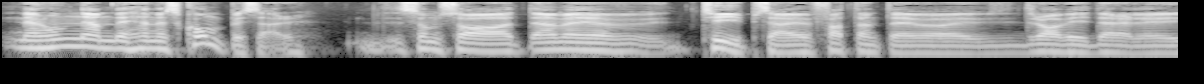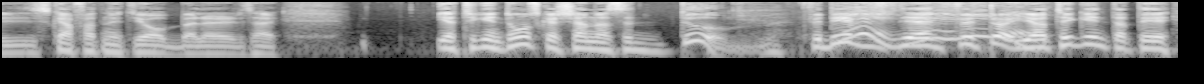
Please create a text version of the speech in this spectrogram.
när hon nämnde hennes kompisar, som sa att, ja, men, typ så här, jag fattar inte, dra vidare eller skaffa ett nytt jobb eller så här. Jag tycker inte hon ska känna sig dum. För det, Nej, jag, nej, förstår, nej. jag tycker inte att det,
